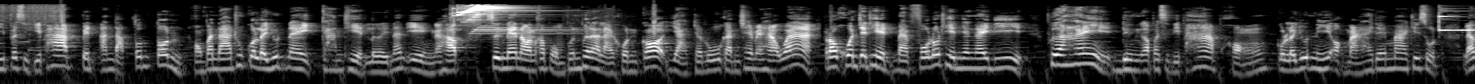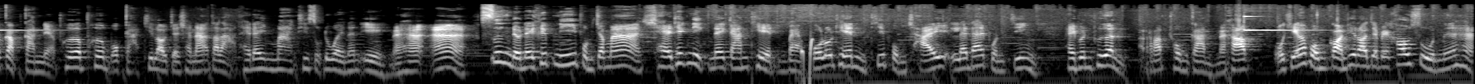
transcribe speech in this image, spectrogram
มีประสิทธิภาพเป็นอันดับต้นๆ ของบรรดาทุกกลยุทธ์ในการเทรดเลยนั่นเองนะครับซึ่งแน่นอนครับผมเพื่อนๆหลายๆคนก็อยากจะรู้กันใช่ไหมฮะว่า เราควรจะเทรดแบบ follow 10ยังไงดี เพื่อให้ดึงเอาประสิทธิภาพของกลยุทธ์นี้ออกมาให้ได้มากที่สุด แล้วกับกันเนี่ยเพื่อเพิ่มโอกาสที่เราจะชนะตลาดให้ได้มากที่สุดด้วยนั่นเองนะฮะอ่าซึ่งเดี๋ยวในคลิปนี้ผมจะมาแชร์เทคนิคในการเทรดแบบ follow 10ที่ผมใช้และได้ผลจริงให้เพื่อนๆ รับชมกันนะครับ โอเคครับผมก่อนที่เราจะไปเข้าสู่เนื้อหา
